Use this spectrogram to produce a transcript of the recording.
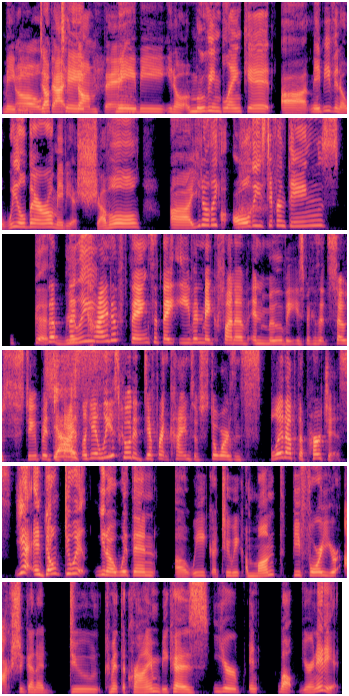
maybe oh, duct tape, maybe, you know, a moving blanket, uh, maybe even a wheelbarrow, maybe a shovel. Uh, you know, like all these different things. The, really? the kind of things that they even make fun of in movies because it's so stupid to buy. Yes. Like at least go to different kinds of stores and split up the purchase. Yeah, and don't do it, you know, within a week, a two week, a month before you're actually gonna do commit the crime because you're in well, you're an idiot.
